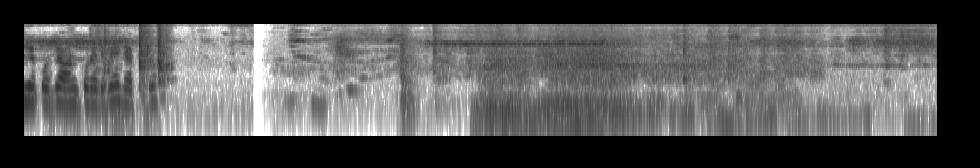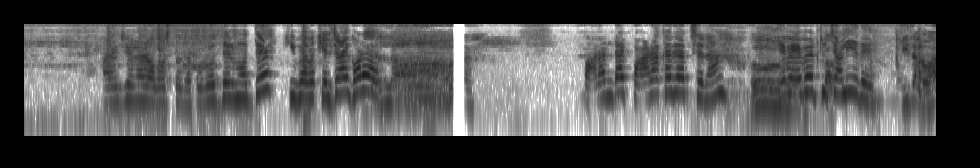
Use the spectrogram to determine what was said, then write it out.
ইয়ে করবে, অন করে দেবে র্যাপটো আরেকজনের অবস্থা দেখো, রোদের মধ্যে কীভাবে খেলছে? আয় ঘরে। বারান্দায় পা রাখা যাচ্ছে না। এবার এবার একটু চালিয়ে দে। কি চালাবা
